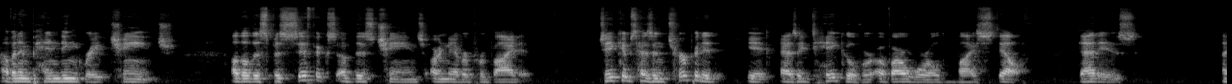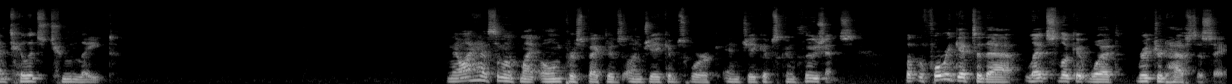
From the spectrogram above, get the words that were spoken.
of an impending great change although the specifics of this change are never provided. Jacobs has interpreted it as a takeover of our world by stealth, that is, until it's too late. Now, I have some of my own perspectives on Jacobs' work and Jacobs' conclusions. But before we get to that, let's look at what Richard has to say.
